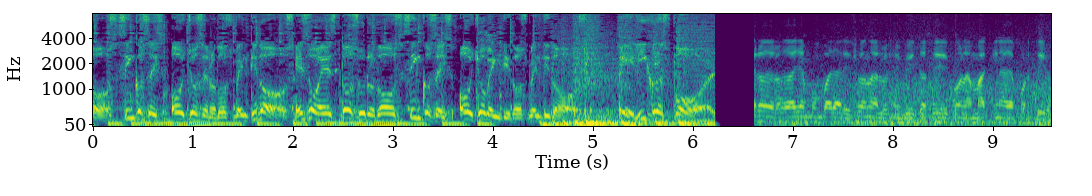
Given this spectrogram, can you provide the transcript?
212-568-0222. Eso es 212-568-2222. Peligro Sport. de los Diamondbacks de Arizona los invito a seguir con la máquina deportiva.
